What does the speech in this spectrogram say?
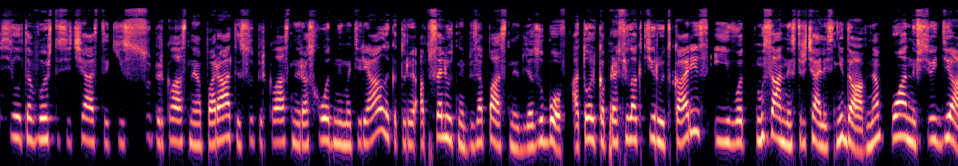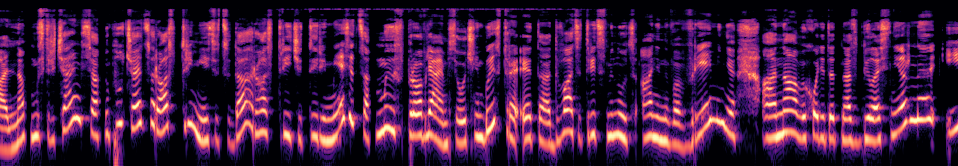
в силу того, что сейчас такие супер классные аппараты, супер классные расходные материалы, которые абсолютно безопасны для зубов, а только профилактируют кариес. И вот мы с Анной встречались недавно, у Анны все идеально. Мы встречаемся, ну, получается, раз в три месяца, да, раз в три-четыре месяца. Мы справляемся очень быстро, это 20-30 минут Аниного времени, а она выходит от нас белоснежная и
